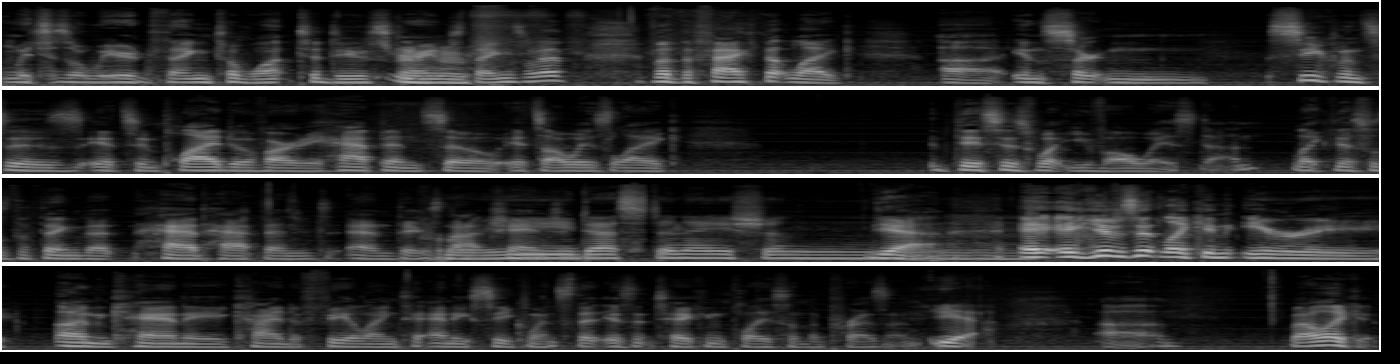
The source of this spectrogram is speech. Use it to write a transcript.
Which is a weird thing to want to do strange Mhm. things with. But the fact that like uh in certain sequences it's implied to have already happened, so it's always like this is what you've always done. Like this was the thing that had happened and there's not changing. Destination. Yeah, it, it gives it like an eerie, uncanny kind of feeling to any sequence that isn't taking place in the present. Yeah. But I like it.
